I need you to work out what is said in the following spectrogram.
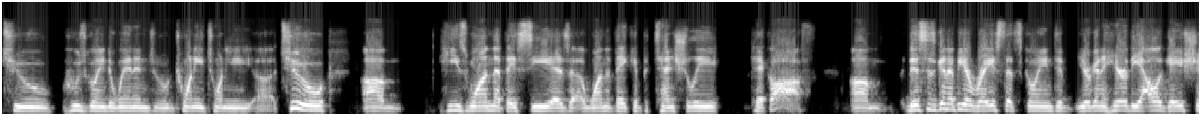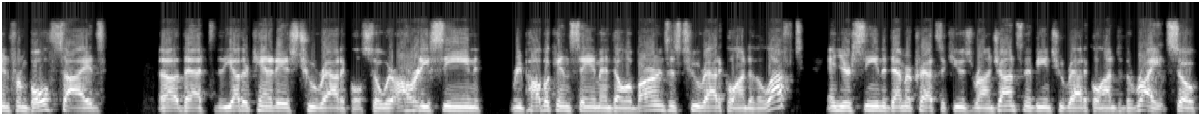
to who's going to win in 2022, um, he's one that they see as a, one that they could potentially pick off. Um, this is going to be a race that's going to, you're going to hear the allegation from both sides uh, that the other candidate is too radical. So we're already seeing Republicans saying Mandela Barnes is too radical onto the left, and you're seeing the Democrats accuse Ron Johnson of being too radical onto the right. So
